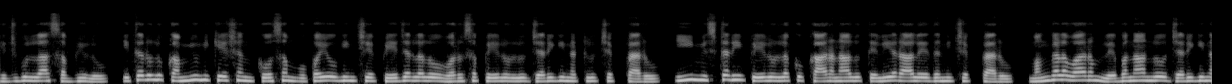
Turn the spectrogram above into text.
హిజ్బుల్లా సభ్యులు ఇతరులు కమ్యూనికేషన్ కోసం ఉపయోగించే పేజర్లలో వరుస పేలుళ్ళు జరిగినట్లు చెప్పారు. ఈ మిస్టరీ పేలుళ్ళకు కారణాలు తెలియరాలేదని చెప్పారు. మంగళవారం లెబనాన్లో జరిగిన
